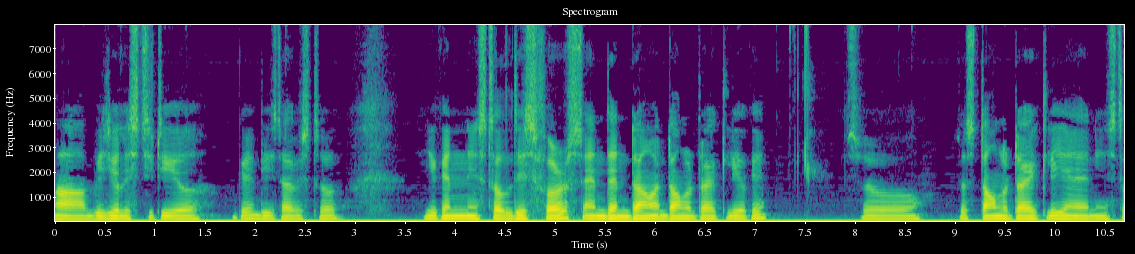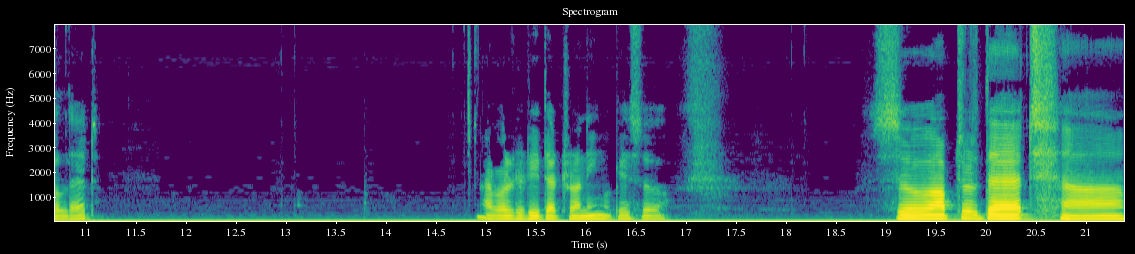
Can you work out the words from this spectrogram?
uh, Visual Studio okay this type stuff. You can install this first and then down download directly okay? So just download directly and install that. I've already that running okay so so after that uh,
